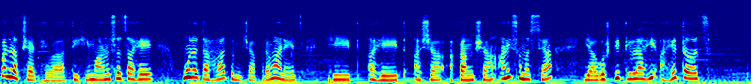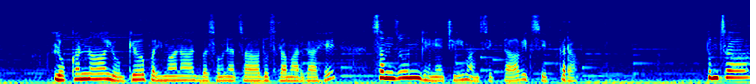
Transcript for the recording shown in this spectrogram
पण लक्षात ठेवा ती ही माणूसच आहे. मूलत तुमच्याप्रमाणेच हित अहित आशा आकांक्षा आणि समस्या या गोष्टी तिलाही आहेतच. लोकांना योग्य परिमाणात बसवण्याचा दुसरा मार्ग आहे. समजून घेण्याची मानसिकता विकसित करा. तुमचा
